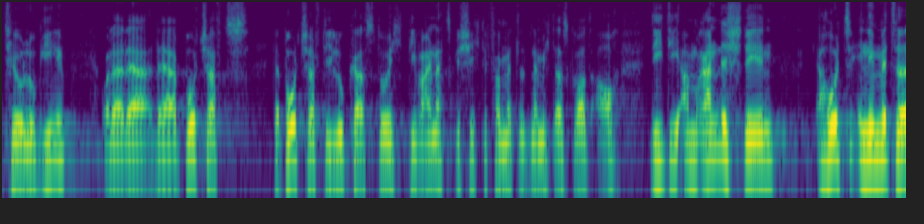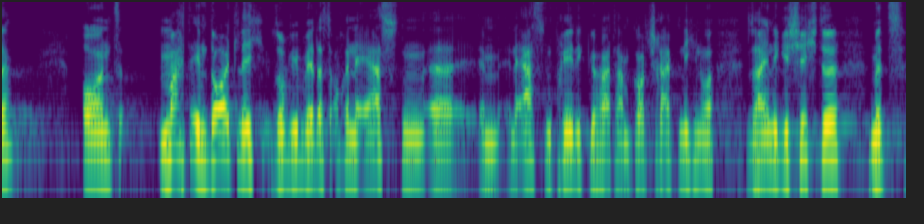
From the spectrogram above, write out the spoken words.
Theologie oder der, der, Botschafts, der Botschaft, die Lukas durch die Weihnachtsgeschichte vermittelt, nämlich dass Gott auch die, die am Rande stehen, er holt sie in die Mitte und macht eben deutlich, so wie wir das auch in der ersten, äh, im, in der ersten Predigt gehört haben, Gott schreibt nicht nur seine Geschichte mit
